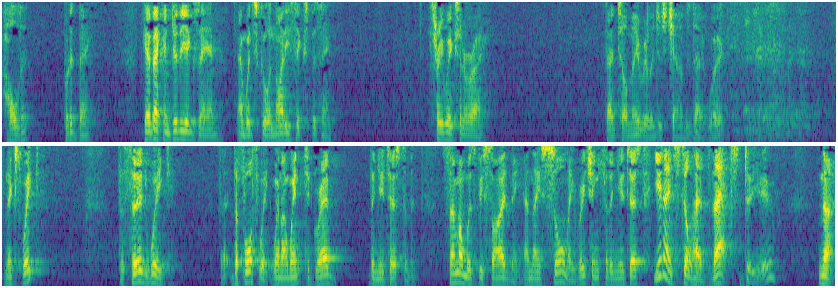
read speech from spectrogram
hold it, put it back, go back and do the exam, and would score 96%. Three weeks in a row. Don't tell me religious charms don't work. Next week, the third week, the fourth week, when I went to grab the New Testament, someone was beside me and they saw me reaching for the New Testament. You don't still have that, do you? No,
